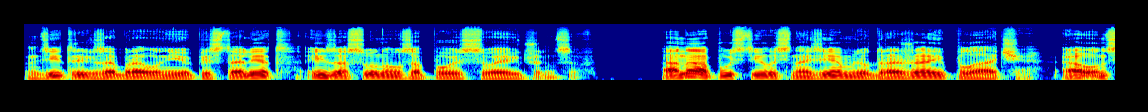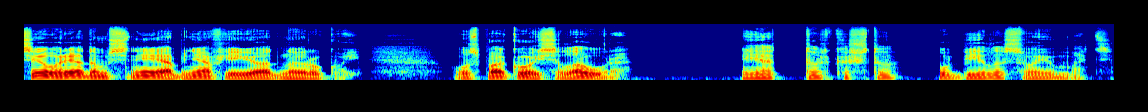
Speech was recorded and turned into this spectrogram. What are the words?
Дитрих забрал у нее пистолет и засунул за пояс своих джинсов. Она опустилась на землю, дрожа и плача, а он сел рядом с ней, обняв ее одной рукой. «Успокойся, Лаура». «Я только что убила свою мать.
